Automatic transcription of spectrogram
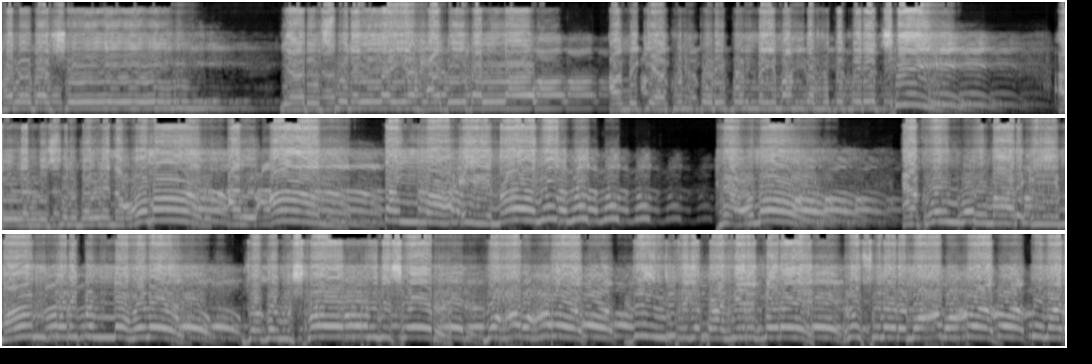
ভালোবাসি। হাবিবাল্লাহ, আমি কি এখন পরিপূর্ণ ইমানদার হতে পেরেছি? আল্লাহ রসুল বললেন, অমর আল ঈমানুক। হ্যাঁ অমর। এখন তোমার ইমান পরিপূর্ণ হলো যখন সব পুলিশের মহব্বত দিল থেকে বাহির করে রসুলের মহব্বত তোমার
